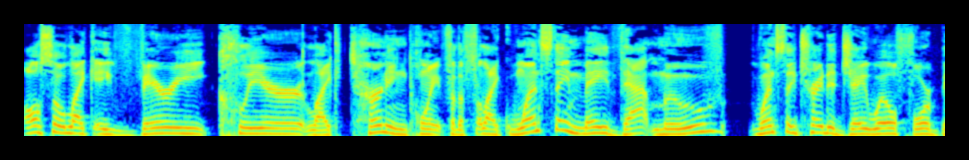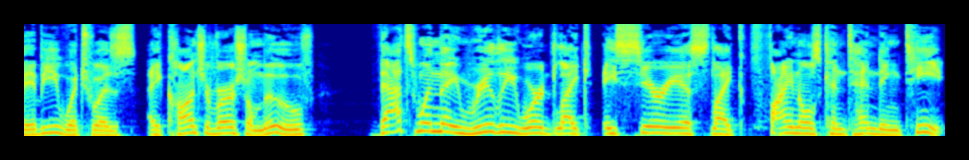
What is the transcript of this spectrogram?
also like a very clear like turning point for the like once they made that move, once they traded Jay Will for Bibby, which was a controversial move. That's when they really were like a serious like finals contending team.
